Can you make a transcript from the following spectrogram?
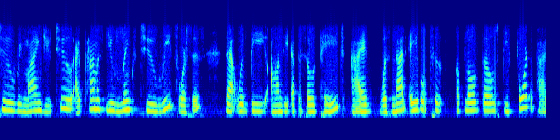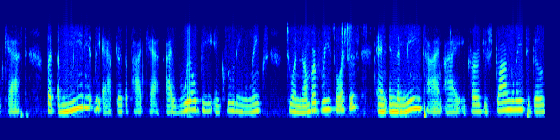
to remind you, too, I promised you links to resources that would be on the episode page. I was not able to upload those before the podcast, but immediately after the podcast, I will be including links to a number of resources. And in the meantime, I encourage you strongly to go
